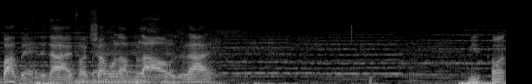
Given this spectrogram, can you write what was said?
Va bene, dai, facciamo Vabbè, l'applauso, sì. dai. Mi- ho,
